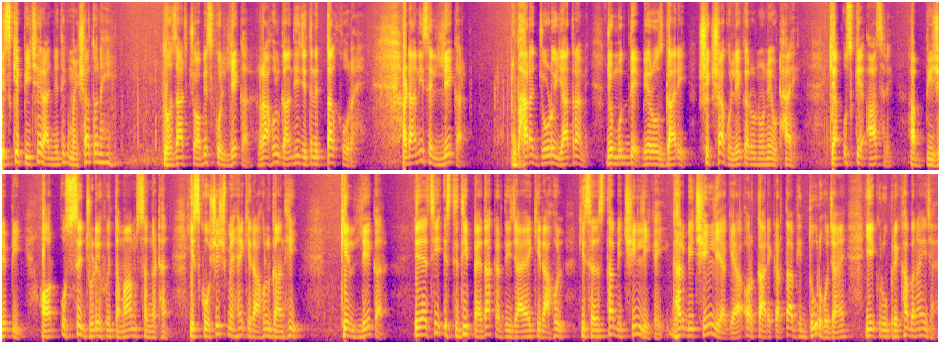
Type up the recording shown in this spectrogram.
इसके पीछे राजनीतिक मंशा तो नहीं। 2024 को लेकर राहुल गांधी जितने तल्ख हो रहे हैं, अडानी से लेकर भारत जोड़ो यात्रा में जो मुद्दे बेरोजगारी, शिक्षा को लेकर उन्होंने उठाए, क्या उसके आसरे अब बीजेपी और उससे जुड़े हुए तमाम संगठन इस कोशिश में है कि राहुल गांधी के लेकर ऐसी स्थिति पैदा कर दी जाए कि राहुल की सदस्यता भी छीन ली गई, घर भी छीन लिया गया और कार्यकर्ता भी दूर हो जाएँ, ये एक रूपरेखा बनाई जाए।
